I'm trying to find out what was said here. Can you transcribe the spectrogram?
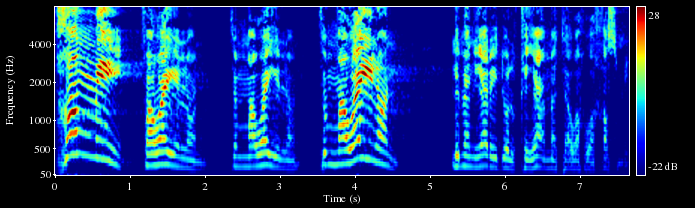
خمي فويل ثم ويل ثم ويل لمن يرد القيامة وهو خصمي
